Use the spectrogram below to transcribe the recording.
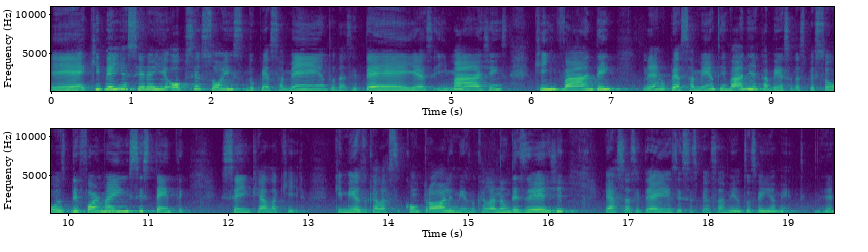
É, que vem a ser aí obsessões do pensamento, das ideias imagens que invadem né, o pensamento, invadem a cabeça das pessoas de forma insistente, sem que ela queira. Que mesmo que ela se controle, mesmo que ela não deseje, essas ideias, esses pensamentos vêm à mente. Né?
